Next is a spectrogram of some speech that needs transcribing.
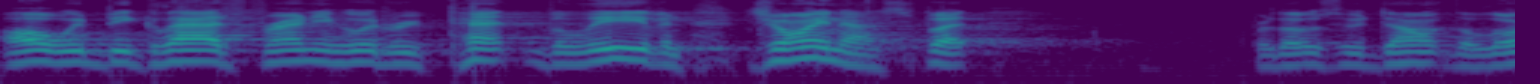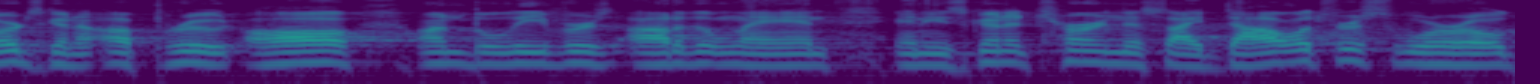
Oh, we'd be glad for any who would repent and believe and join us, but for those who don't, the Lord's going to uproot all unbelievers out of the land, and He's going to turn this idolatrous world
